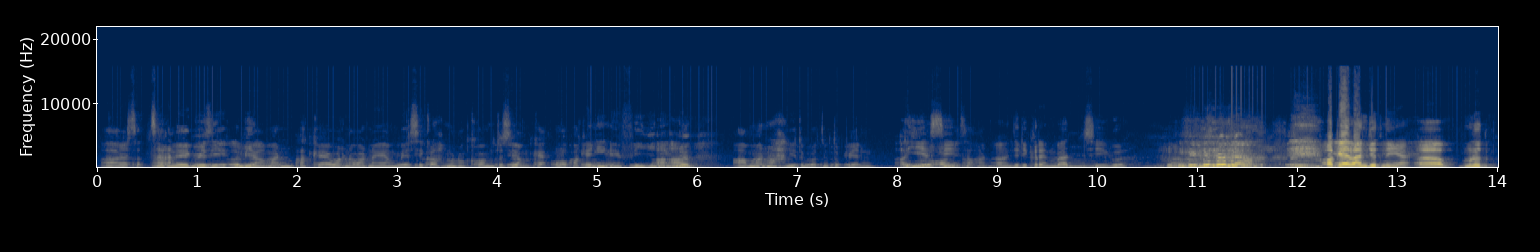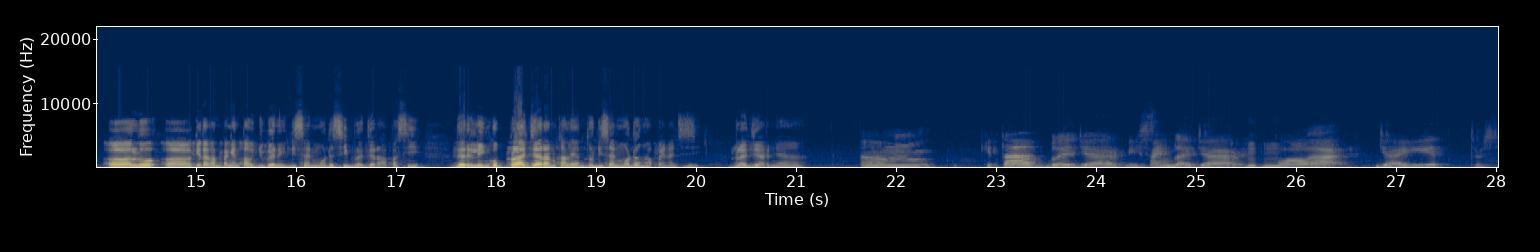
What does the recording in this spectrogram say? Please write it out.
eh, sa- saran dari gue sih lebih Hmm. aman pakai warna-warna yang basic lah, monokrom terus yang kayak lo pakai nih navy gini Ah, ah. udah aman lah gitu buat nutupin. Oh iya sih. misalkan. Ah, jadi keren banget sih gua. Oke lanjut nih ya. Eh, menurut eh, lu eh, kita kan pengen tahu juga nih desain mode sih belajar apa sih? Dari lingkup pelajaran kalian tuh desain mode ngapain aja sih? Belajarnya? Em, kita belajar desain belajar Mm-mm. pola jahit terus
